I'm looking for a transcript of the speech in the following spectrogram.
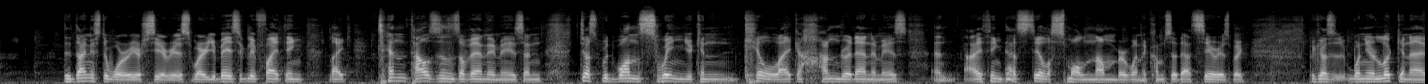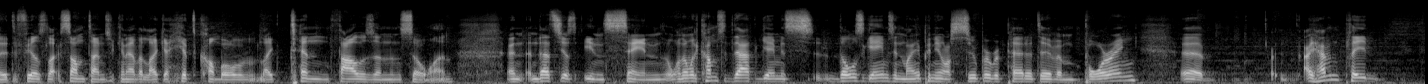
The Dynasty Warrior series, where you're basically fighting like ten thousands of enemies, and just with one swing you can kill like a hundred enemies. And I think that's still a small number when it comes to that series, but because when you're looking at it, it feels like sometimes you can have a, like a hit combo of like ten thousand and so on and, and that's just insane. When, it comes to that game, is those games, in my opinion, are super repetitive and boring. Uh, I haven't played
